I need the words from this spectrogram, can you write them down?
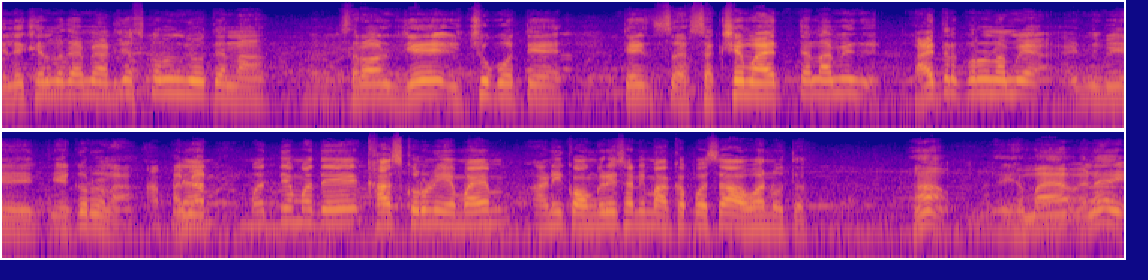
इलेक्शनमध्ये आम्ही ॲडजस्ट करून घेऊ त्यांना. सर्वांना जे इच्छुक होते ते सक्षम आहेत त्यांना आम्ही काहीतरी करून आम्ही हे करू ना. आम्ही मध्यमध्ये खास करून एम आय एम आणि काँग्रेस आणि माकपचं आव्हान होतं. हां एम आय नाही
